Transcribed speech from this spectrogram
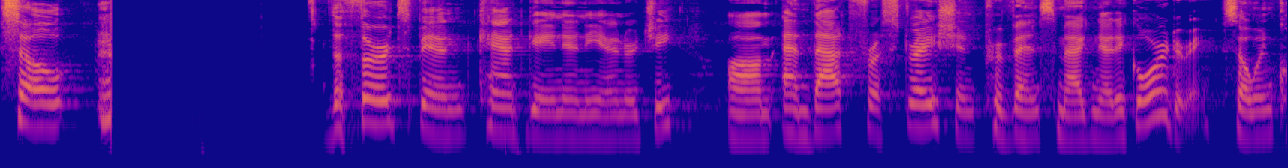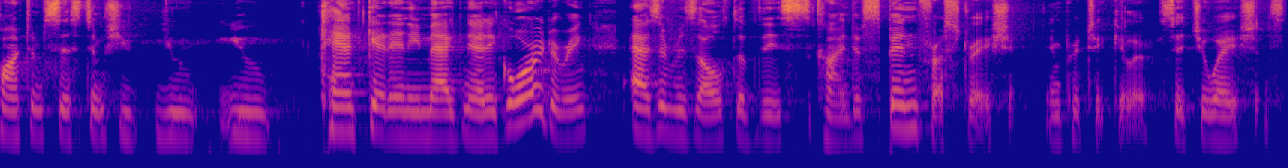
so the third spin can't gain any energy. Um, and that frustration prevents magnetic ordering. So in quantum systems, you, you, you can't get any magnetic ordering as a result of this kind of spin frustration in particular situations.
